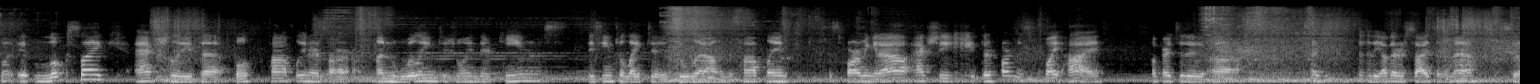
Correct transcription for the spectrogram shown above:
But it looks like actually that both top laners are unwilling to join their teams. They seem to like to duel it out in the top lane, just farming it out. Actually, their farm is quite high compared to the uh, to the other sides of the map. So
